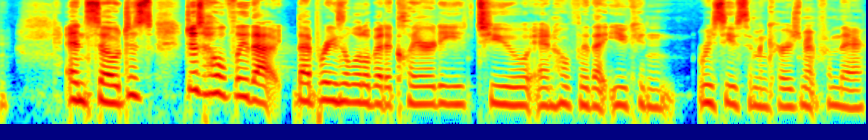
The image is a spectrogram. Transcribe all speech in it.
and so just just hopefully that that brings a little bit of clarity to you and hopefully that you can receive some encouragement from there.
